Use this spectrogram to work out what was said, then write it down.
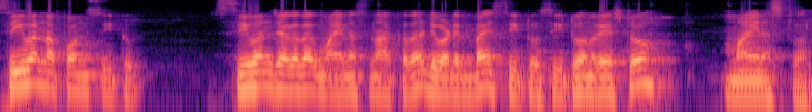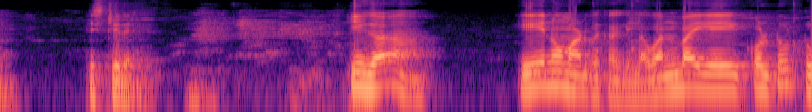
C one upon C two C one ಜಾಗದಾಗ ಮೈನಸ್ ನಾಲ್ಕು ಅದ divided by C two C two ಅಂದರೆ ಎಷ್ಟು? ಮೈನಸ್ ಟ್ವೆಲ್ ಇಷ್ಟಿದೆ. ಈಗ ಏನೂ ಮಾಡಬೇಕಾಗಿಲ್ಲ. One by A equal to two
